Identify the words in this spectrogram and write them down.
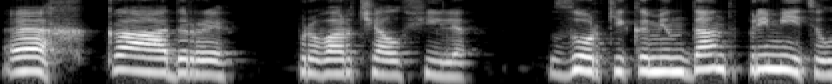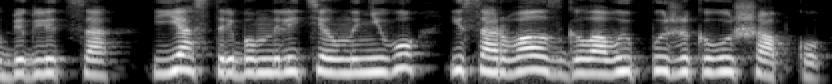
«Эх, кадры!» – проворчал Филя. Зоркий комендант приметил беглеца, ястребом налетел на него и сорвал с головы пыжиковую шапку.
